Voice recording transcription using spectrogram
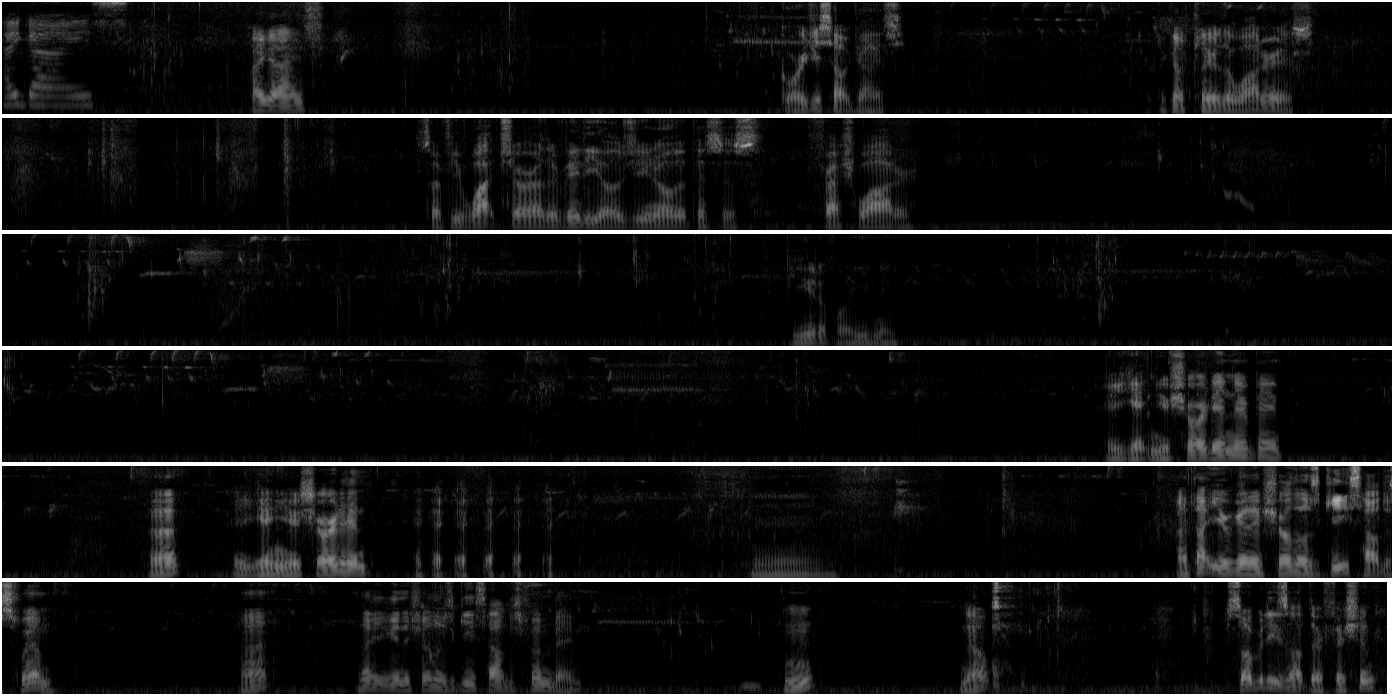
Hi guys. Hi guys. Gorgeous out guys. Look how clear the water is. So if you watch our other videos, you know that this is fresh water. Beautiful evening. Are you getting your short in there, babe? Huh? Are you getting your short in? I thought you were going to show those geese how to swim. Huh? I thought you were going to show those geese how to swim, babe. Hmm? No? Somebody's out there fishing.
